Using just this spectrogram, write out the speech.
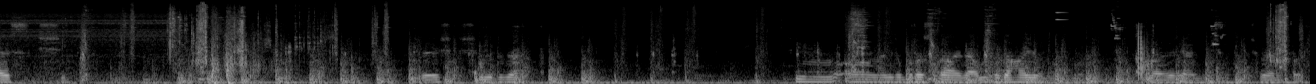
5 kişi. 5 kişi birden. Şimdi aa bence burası daha iyi. Ben burada daha iyi olur. Sana gelmiş. Hiç böyle soracağım.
